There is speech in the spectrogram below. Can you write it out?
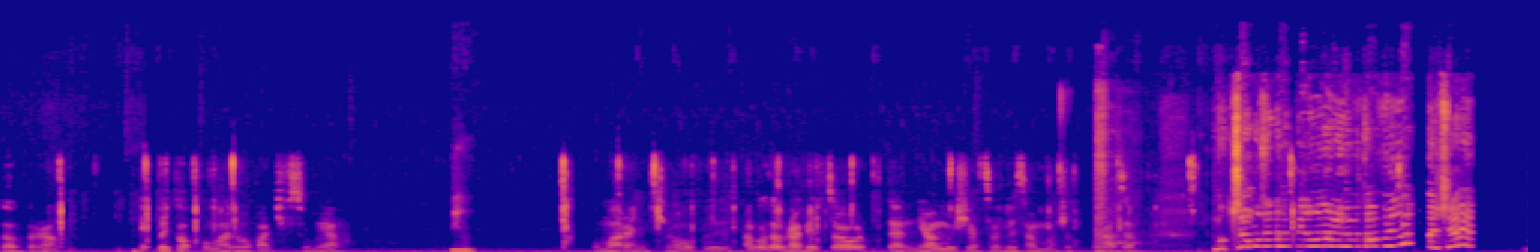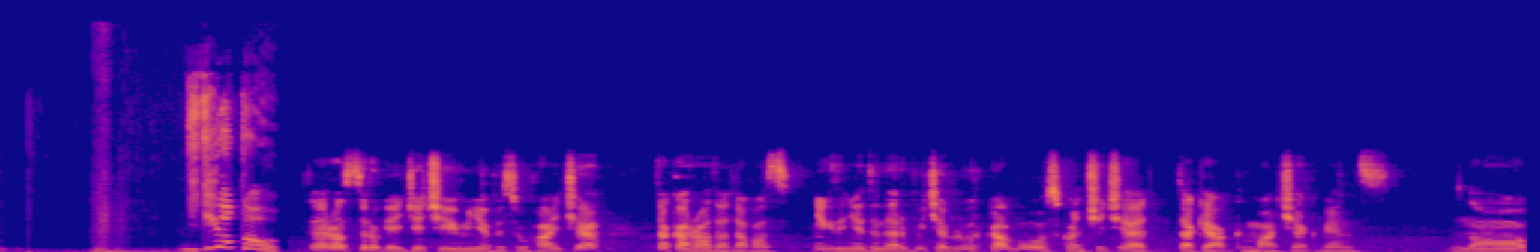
Dobra. Jakby to pomalować w sumie. pomarańczowy. Albo dobra, wiesz co, ten, Janusz, ja sobie sam może poradzę. No czemu ty debilu na mnie tam wylałeś, e? Idioto! Teraz, drogie dzieci, mnie wysłuchajcie. Taka rada dla was. Nigdy nie denerwujcie blurka, bo skończycie tak jak Maciek, więc... No...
